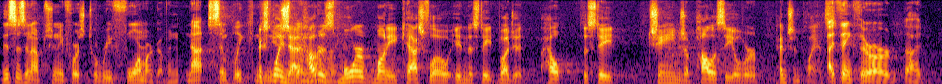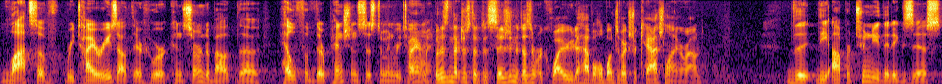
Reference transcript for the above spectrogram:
This is an opportunity for us to reform our government, not simply continue Explain to that. How does money. more money, cash flow in the state budget, help the state change a policy over pension plans? I think there are uh, lots of retirees out there who are concerned about the health of their pension system in retirement. but isn't that just a decision? It doesn't require you to have a whole bunch of extra cash lying around. the, the opportunity that exists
